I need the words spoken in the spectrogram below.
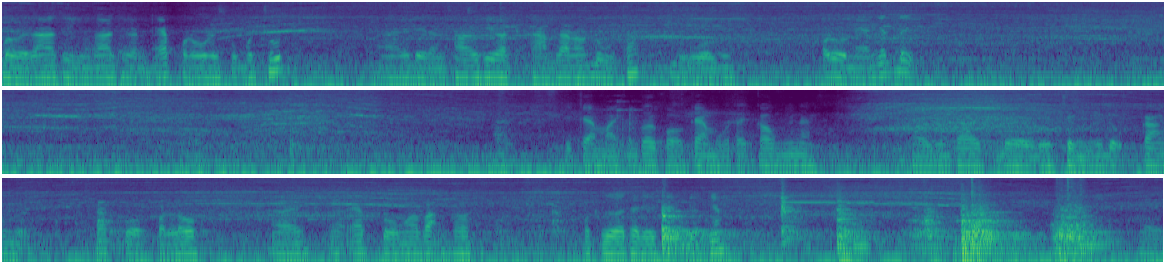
bở ra thì chúng ta chỉ cần ép quả lô này xuống một chút. Đấy, để làm sao khi hạt cám ra nó đủ chắc đủ có độ nén nhất định. Kèm máy chúng tôi có kèm một tay công như này. Để chúng ta để để chỉnh cái độ căng, độ sắc của quả lô đấy ép xuống và vặn thôi. Một người thì điều chỉnh được nhé. Đấy.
